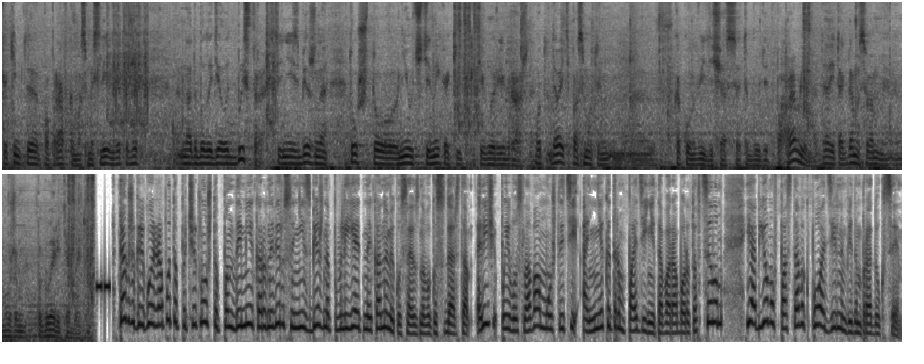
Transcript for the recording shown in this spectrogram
каким-то поправкам, осмыслению. Это же надо было делать быстро. И неизбежно то, что не учтены какие-то категории граждан. Вот давайте посмотрим, в каком виде сейчас это будет поправлено, да, и тогда мы с вами можем поговорить об этом. Также Григорий Рапота подчеркнул, что пандемия коронавируса неизбежно повлияет на экономику союзного государства. Речь, по его словам, может идти о некотором падении товарооборота в целом и объемов поставок по отдельным видам продукции.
